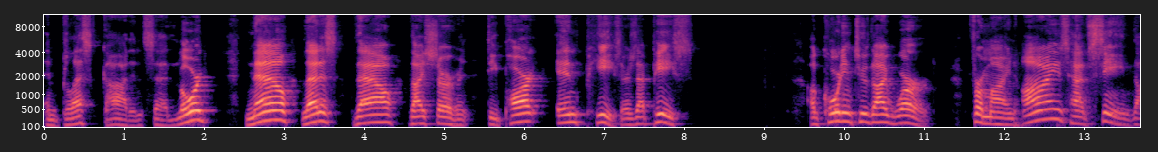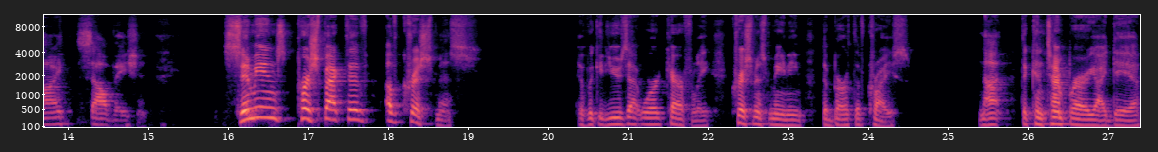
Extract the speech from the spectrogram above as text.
and blessed God and said, Lord, now lettest thou thy servant depart in peace. There's that peace. According to thy word, for mine eyes have seen thy salvation. Simeon's perspective of Christmas, if we could use that word carefully, Christmas meaning the birth of Christ, not the contemporary idea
